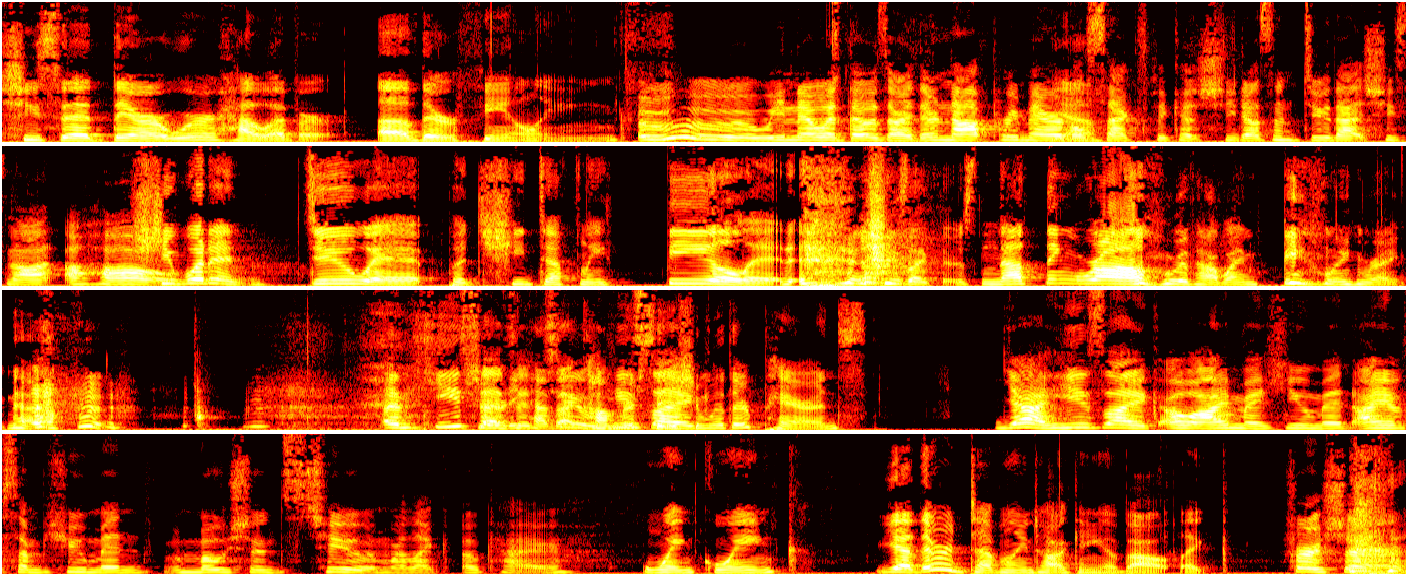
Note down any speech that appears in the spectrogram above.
she said there were, however, other feelings. Ooh, we know what those are. They're not premarital yeah. sex because she doesn't do that. She's not a hoe. She wouldn't do it, but she definitely feel it. She's like, there's nothing wrong with how I'm feeling right now. and he she says it had too. that conversation like, with her parents. Yeah, he's like, oh, I'm a human. I have some human emotions too. And we're like, okay. Wink, wink. Yeah, they were definitely talking about like for sure,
